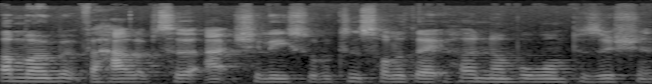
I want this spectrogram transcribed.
a moment for Halep to actually sort of consolidate her number one position?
